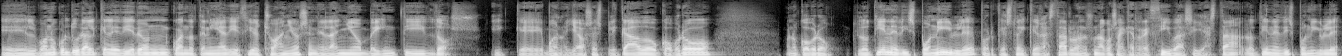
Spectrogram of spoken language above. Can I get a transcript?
El bono cultural que le dieron cuando tenía 18 años en el año 22 y que, bueno, ya os he explicado, cobró, bueno, cobró, lo tiene disponible, porque esto hay que gastarlo, no es una cosa que recibas y ya está, lo tiene disponible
